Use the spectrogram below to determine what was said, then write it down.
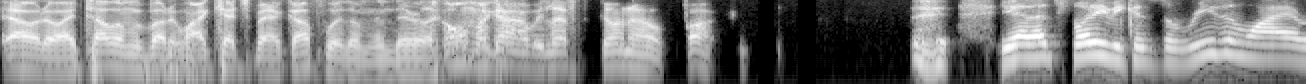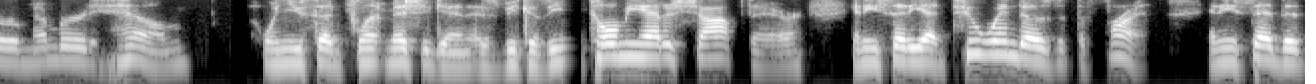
don't know. I tell them about it when I catch back up with them, and they're like, "Oh my god, we left the gun out. Fuck." yeah, that's funny because the reason why I remembered him when you said Flint, Michigan, is because he told me he had a shop there, and he said he had two windows at the front, and he said that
